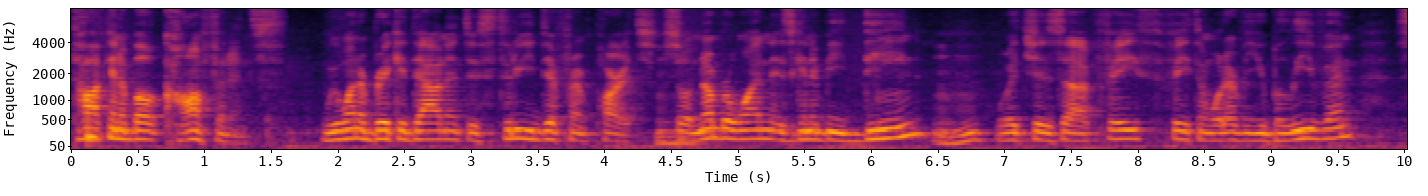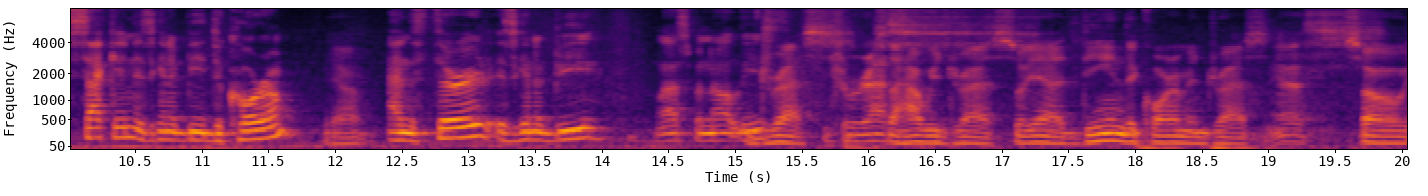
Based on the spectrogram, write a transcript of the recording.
talking about confidence. We want to break it down into three different parts. So, number one is going to be Deen, Mm-hmm. which is uh, faith, faith in whatever you believe in. Second is going to be decorum. Yeah. And the third is going to be, last but not least, Dress. Dress. So how we dress. So yeah, Deen, decorum, and dress. Yes. So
